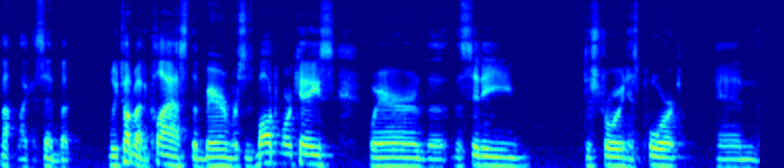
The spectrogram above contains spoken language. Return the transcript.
not like I said, but we talked about in class the Barron versus Baltimore case where the, the city destroyed his port. And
